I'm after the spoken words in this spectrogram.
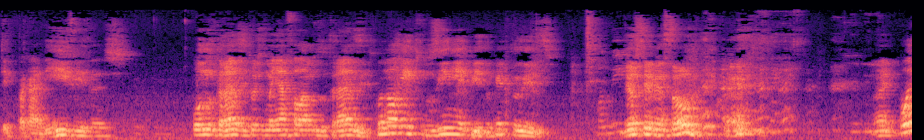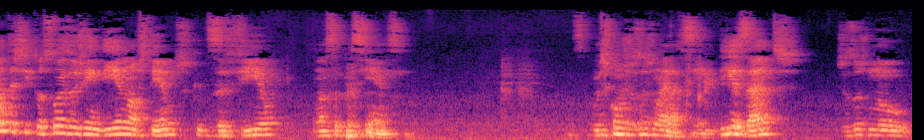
ter que pagar dívidas. Ou no trânsito, hoje de manhã falámos do trânsito. Quando alguém te buzina e apita, o que é que tu dizes? Deus te abençoe? É? Quantas situações hoje em dia nós temos que desafiam a nossa paciência? Mas com Jesus não era assim. Dias antes, Jesus no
